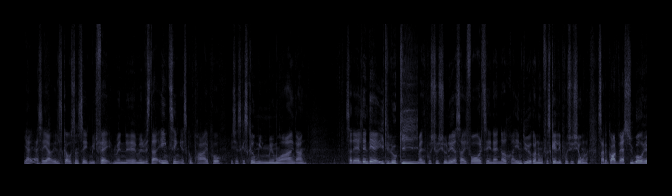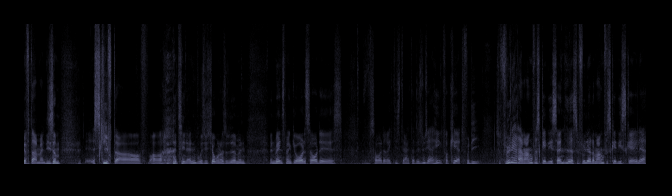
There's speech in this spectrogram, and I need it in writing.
Jeg, altså, jeg elsker jo sådan set mit fag, men, øh, men hvis der er én ting, jeg skulle pege på, hvis jeg skal skrive min memoir engang, så det er al den der ideologi, man positionerer sig i forhold til hinanden og rendyrker nogle forskellige positioner. Så er det godt være syv år efter, at man ligesom øh, skifter og, og, til en anden position osv., men, men mens man gjorde det, så var det, så var det rigtig stærkt, og det synes jeg er helt forkert, fordi selvfølgelig er der mange forskellige sandheder, selvfølgelig er der mange forskellige skalaer,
